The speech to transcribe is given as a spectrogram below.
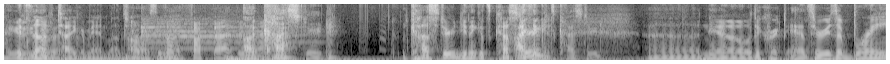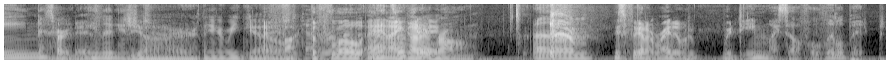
I gotta it's not a gotta- tiger man Oh, monstrosity. fuck, fuck that. A didn't custard. Custard? Do you think it's custard? I think it's custard. Uh, no, the correct answer is a brain Sorry, Dave. in a jar. There we go. I fucked the flow and I That's got okay. it wrong. Um, At least if I got it right, I would redeem myself a little bit. But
